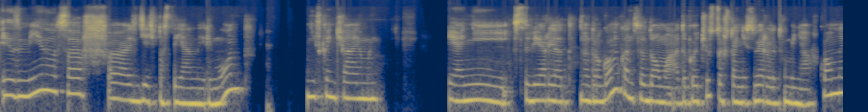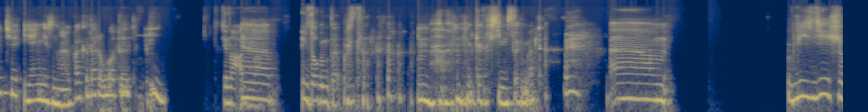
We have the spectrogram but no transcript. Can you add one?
Из минусов э, здесь постоянный ремонт нескончаемый. И они сверлят на другом конце дома, а такое чувство, что они сверлят у меня в комнате. Я не знаю, как это работает. Стена одна. Э, Изогнутая просто. Как в Симсах, да. Везде еще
